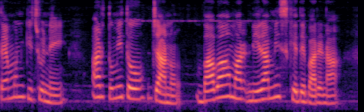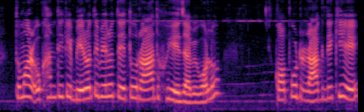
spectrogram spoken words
তেমন কিছু নেই। আর তুমি তো জানো। বাবা আমার নিরামিষ খেতে পারে না। তোমার ওখান থেকে বেরোতে বেরোতে তো রাত হয়ে যাবে, বলো। কপট রাগ দেখিয়ে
